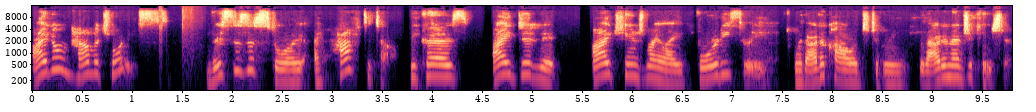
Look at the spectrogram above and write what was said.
I don't have a choice. This is a story I have to tell because I did it. I changed my life 43 without a college degree, without an education,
